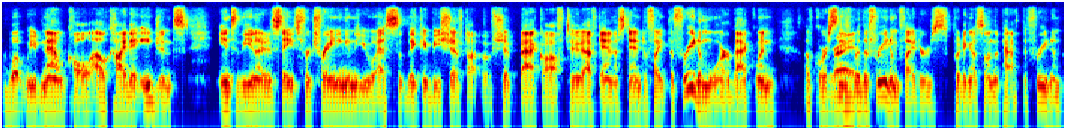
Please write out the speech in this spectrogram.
what we now call Al Qaeda agents into the United States for training in the U.S. so they could be shipped shipped back off to Afghanistan to fight the Freedom War. Back when, of course, right. these were the freedom fighters putting us on the path to freedom.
